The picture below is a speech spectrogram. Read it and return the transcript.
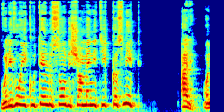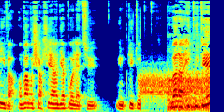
Voulez-vous écouter le son des champs magnétiques cosmiques? Allez, on y va. On va vous chercher un diapo là-dessus. Une plutôt. Voilà, écoutez.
